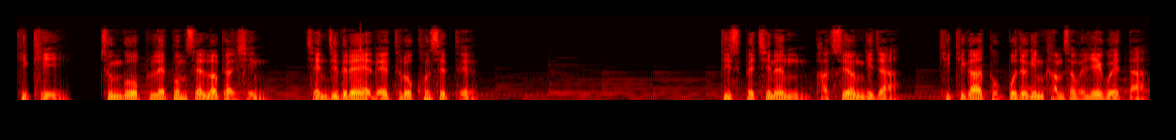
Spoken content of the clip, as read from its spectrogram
키키, 중고 플랫폼 셀러 변신, 젠지들의 레트로 콘셉트. 디스패치는 박수영 기자, 키키가 독보적인 감성을 예고했다.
